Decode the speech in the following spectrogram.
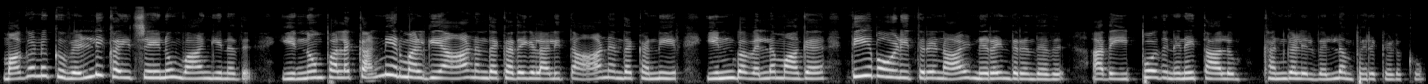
மகனுக்கு வெள்ளி கைச்சேனும் வாங்கினது. இன்னும் பல கண்ணீர் மல்கிய ஆனந்த கதைகள் அளித்த ஆனந்த கண்ணீர் இன்ப வெள்ளமாக தீப ஒளி திருநாள் நிறைந்திருந்தது. அதை இப்போது நினைத்தாலும் கண்களில் வெள்ளம் பெருக்கெடுக்கும்.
